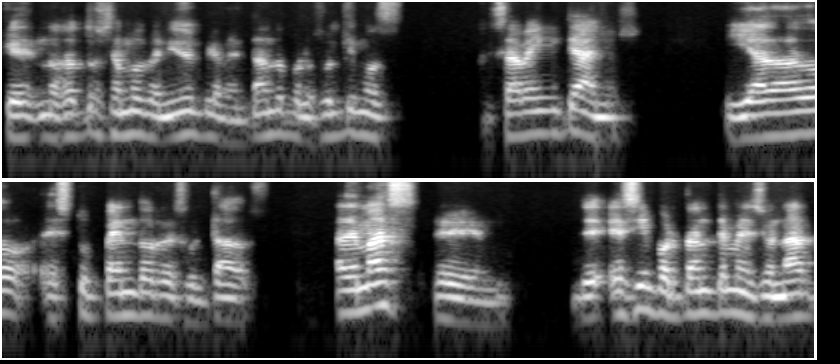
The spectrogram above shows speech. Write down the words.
que nosotros hemos venido implementando por los últimos quizá 20 años y ha dado estupendos resultados. Además, eh, de, es importante mencionar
